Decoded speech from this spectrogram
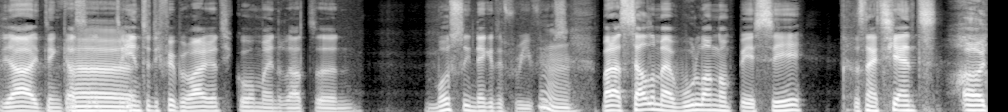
Ja, ik denk als het 23 februari uitgekomen, maar inderdaad mostly negative reviews. Hmm. Maar datzelfde met Wulong op PC. Dat is naar het schijnt een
